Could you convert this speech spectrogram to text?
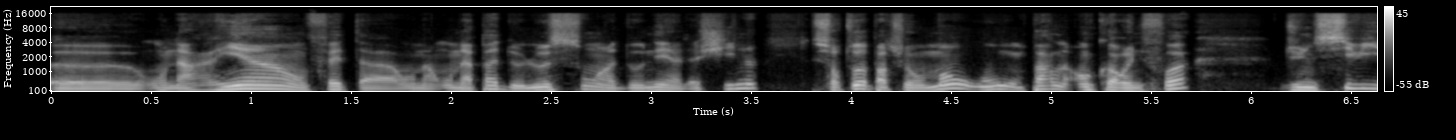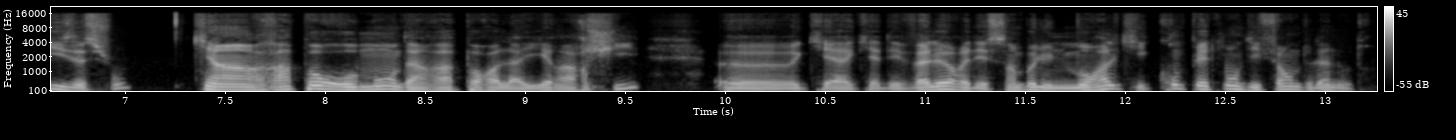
on n'a rien en fait, à, on n'a pas de leçon à donner à la Chine, surtout à partir du moment où on parle encore une fois, d'une civilisation qui a un rapport au monde, un rapport à la hiérarchie, euh, qui, a, des valeurs et des symboles, une morale qui est complètement différente de la nôtre.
